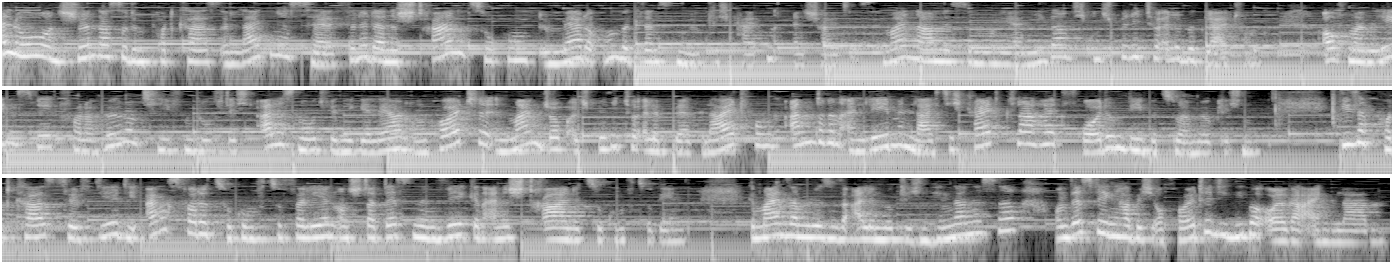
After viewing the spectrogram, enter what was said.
Hallo und schön, dass du den Podcast Enlighten Yourself, finde deine strahlende Zukunft im Meer der unbegrenzten Möglichkeiten einschaltest. Mein Name ist Simone Janiga und ich bin spirituelle Begleitung. Auf meinem Lebensweg voller Höhen und Tiefen durfte ich alles Notwendige lernen, um heute in meinem Job als spirituelle Begleitung anderen ein Leben in Leichtigkeit, Klarheit, Freude und Liebe zu ermöglichen. Dieser Podcast hilft dir, die Angst vor der Zukunft zu verlieren und stattdessen den Weg in eine strahlende Zukunft zu gehen. Gemeinsam lösen wir alle möglichen Hindernisse und deswegen habe ich auch heute die liebe Olga eingeladen.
